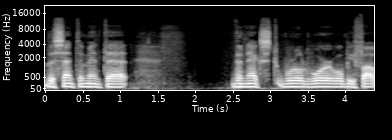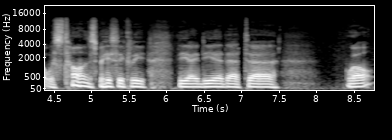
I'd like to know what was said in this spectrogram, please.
the sentiment that the next world war will be fought with stones. Basically, the idea that, uh, well,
